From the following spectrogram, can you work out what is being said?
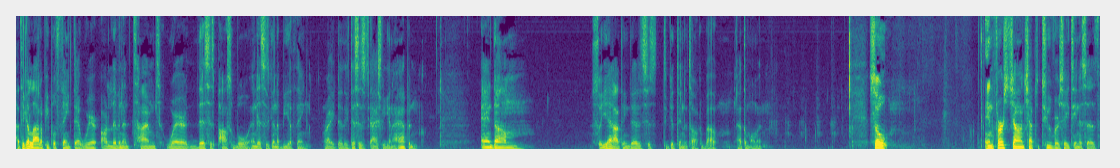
I think a lot of people think that we are living in times where this is possible and this is going to be a thing, right? That this is actually going to happen. And um, so, yeah, I think that it's just a good thing to talk about at the moment. So, in First John chapter 2 verse 18 it says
